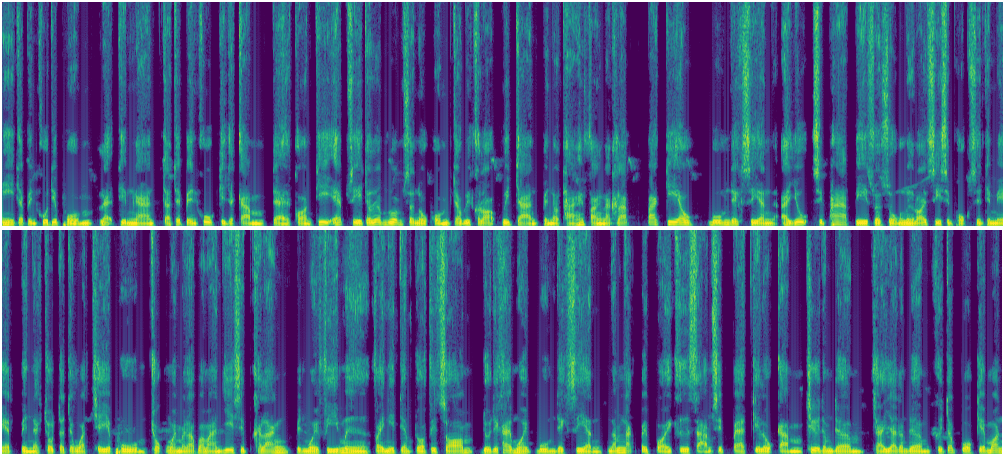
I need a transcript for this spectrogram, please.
นี้จะเป็นคู่ที่ผม และทีมงานจัดให้เป็นคู่กิจกรรม แต่ก่อนที่ FC จะเริ่มร่วมสนุกผมจะวิเคราะห์วิจารณ์เป็นแนวทางให้ฟังนะครับ ปาเกียว บูมเด็กเซียนอายุ 15 ปี ส่วนสูง 146 เซนติเมตร เป็นนักชกจากจังหวัดชัยภูมิ ชกมวยมาแล้วประมาณ 20 ครั้ง เป็นมวยฝีมือ ไฟนี้เตรียมตัวฟิตซ้อม อยู่ที่ค่ายมวยบูมเด็กเซียน น้ำหนักไปปล่อยคือ 38 กิโลกรัม ชื่อเดิมๆ ฉายาเดิมๆ คือเจ้าโปเกมอน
